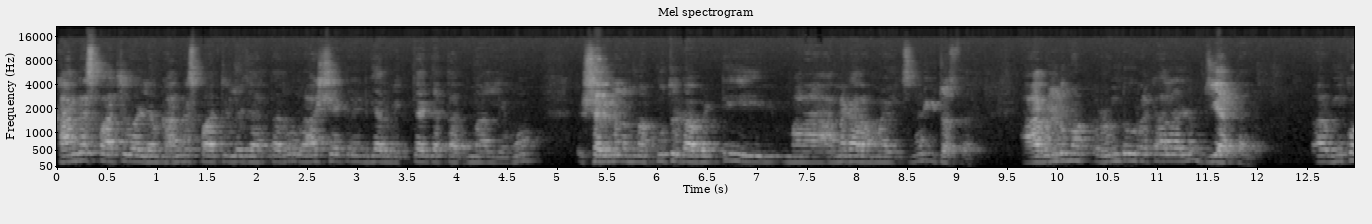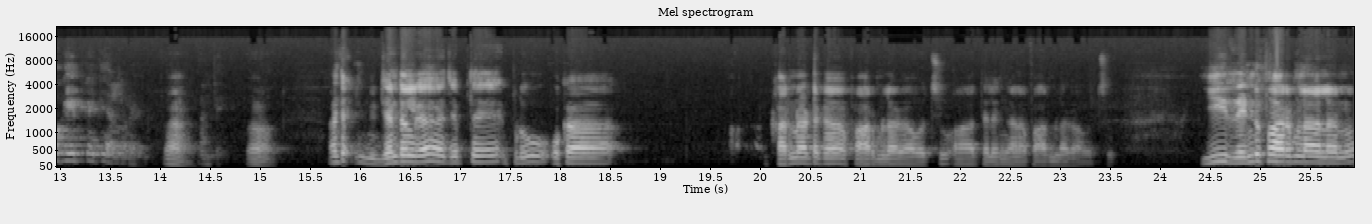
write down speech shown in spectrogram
కాంగ్రెస్ పార్టీ వాళ్ళు ఏమో కాంగ్రెస్ పార్టీలో చేస్తారు. రాజశేఖర రెడ్డి గారి వ్యక్తిగత అభిమానులు ఏమో షర్మిలమ్మ కూతురు కాబట్టి మన అన్నగారు అమ్మాయి ఇచ్చిన ఇటు వస్తారు. ఆ రెండు రెండు రకాల వాళ్ళు చేస్తారు ఇంకొక వెళ్ళరండి ఆ, అంతే. అంటే జనరల్గా చెప్తే ఇప్పుడు ఒక కర్ణాటక ఫార్ములా కావచ్చు ఆ తెలంగాణ ఫార్ములా కావచ్చు. ఈ రెండు ఫార్ములాలను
